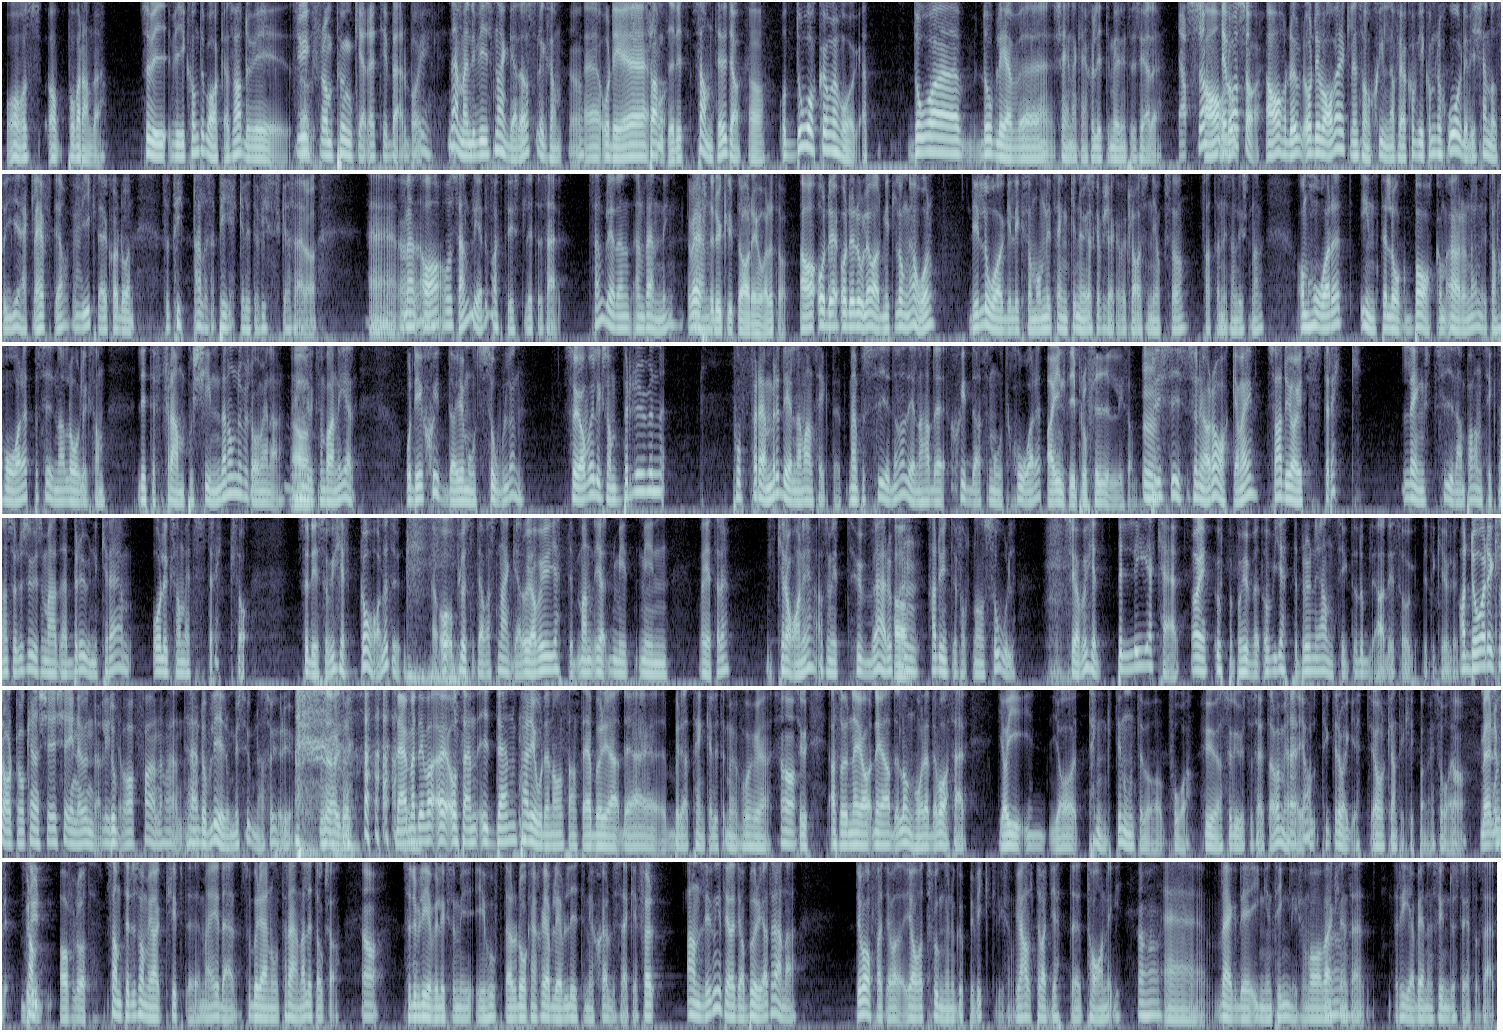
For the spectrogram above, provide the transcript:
av oss, av, på varandra. Så vi, vi kom tillbaka så hade vi... Så, Du gick från punkare till badboy. nej men vi snaggade oss liksom. Ja. Eh, och det... Samtidigt. Och, samtidigt ja. Ja. Och då kommer jag ihåg att då, då blev eh, tjejerna kanske lite mer intresserade. Jaså? Ja, det då- var så? Ja, och det, och det var verkligen sån skillnad för jag kom, vi kommer ihåg det, vi kände oss så jäkla häftiga. För vi gick där i korridoren, så tittade alla så här, pekade lite och viskade så här och, eh, Men Ah. ja, och sen blev det faktiskt lite så här. Sen blev det en, en vändning. Det var Men- efter du klippte av dig håret då. Ja, och det, och det roliga var att mitt långa hår, det låg liksom, om ni tänker nu, jag ska försöka förklara så ni också fattar ni som lyssnar. Om håret inte låg bakom öronen, utan håret på sidorna låg liksom lite fram på kinden om du förstår vad jag menar. Det Ja. hängde liksom bara ner. Och det skyddar ju mot solen. Så jag var ju liksom brun på främre delen av ansiktet, men på sidan av delen hade skyddats mot håret. Ja, inte i profil liksom. Mm. Precis, så när jag rakade mig så hade jag ju ett streck längst sidan på ansiktena så det såg ut som att jag hade brunkräm och liksom ett streck så. Så det såg ju helt galet ut. Och plus att jag var snaggad och jag var ju jätte, man, jag, mitt, min, vad heter det? Mitt kranie, alltså mitt huvud här uppe, Ja. Mm. hade ju inte fått någon sol. Så jag var helt blek här, Oj. uppe på huvudet och jättebrun i ansiktet och då, ja det såg lite kul ut. Ja då är det klart, då kanske tjejerna undrar lite, Då- vad fan har hänt här? Nej då blir de ju sugna, så är det ju. Nej men det var, eh, och sen i den perioden någonstans där jag började, där jag började tänka lite mer på hur jag Ja. såg ut. Alltså när jag, när jag hade långhåret, det var så här. Jag, jag tänkte nog inte på hur jag såg ut och så, utan det var mer så här, Nej. jag tyckte det var gött, jag orkar inte klippa mig, så var det. Ja. Men, sam- ja förlåt. Samtidigt som jag klippte mig där, så började jag nog träna lite också. Ja. Så det blev ju liksom i- ihop där och då kanske jag blev lite mer självsäker. För anledningen till att jag började träna Det var för att jag var, jag var tvungen att gå upp i vikt liksom. För jag har alltid varit jättetanig. Aha. Eh, vägde ingenting liksom, var verkligen Aha. så här revbenen syntes du vet och så här.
